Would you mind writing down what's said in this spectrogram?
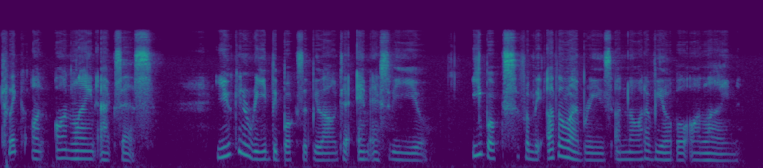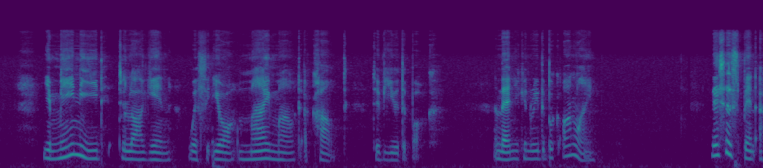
click on Online Access. You can read the books that belong to MSVU. Ebooks from the other libraries are not available online. You may need to log in with your MyMount account to view the book. And then you can read the book online. This has been a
